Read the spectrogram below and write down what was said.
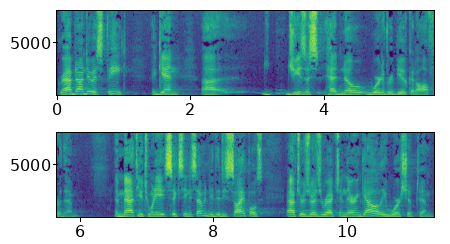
grabbed onto his feet. Again, uh, Jesus had no word of rebuke at all for them. In Matthew 28 16 and 17, the disciples, after his resurrection there in Galilee, worshiped him.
